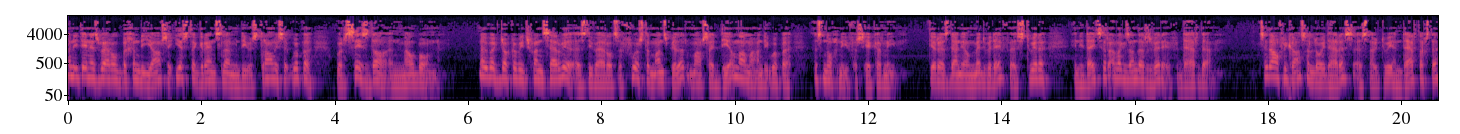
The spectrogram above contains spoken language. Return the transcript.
In die tenniswêreld begin die jaar se eerste Grand Slam, die Australiese Ope, oor 6 dae in Melbourne. Novak Djokovic van Servië is die wêreld se voorste manspeler, maar sy deelname aan die Ope is nog nie verseker nie. Deur is Daniel Medvedev is tweede en die Duitser Alexander Zverev derde. Suid-Afrika se Lloyd Harris is nou 32ste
